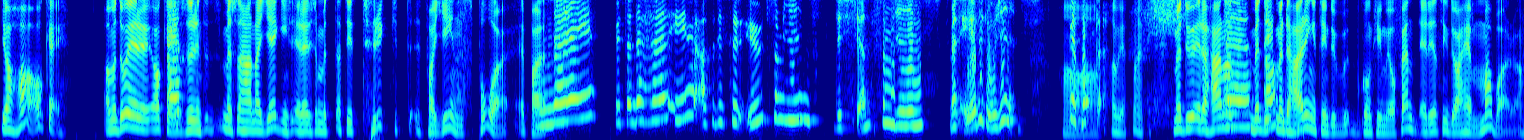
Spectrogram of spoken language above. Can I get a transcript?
Jaha, okej. Ja, men då är det, okej, Ja. så är det inte, med sådana här jeggings, är det liksom ett, att det är tryckt ett par jeans på? Ett par, Nej, utan det här är, alltså det ser ut som jeans, det känns som jeans, men är det då jeans? vet man inte. Ja, vet man inte. Men du, är det här något, Eh, men, det, ja. men det här är ingenting du går omkring med offentligt, är det någonting du har hemma bara?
